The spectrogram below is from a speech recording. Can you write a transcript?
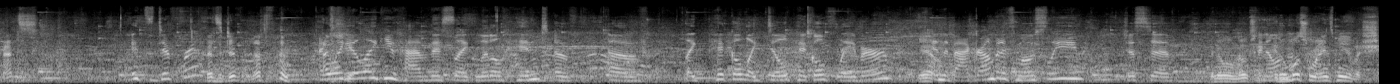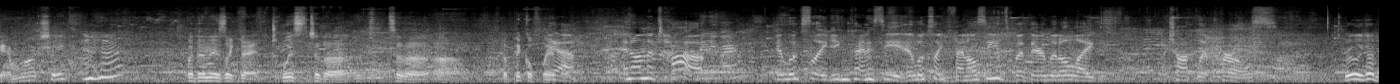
That's It's different. that's different. That's fun. I, I, like feel it. like you have this like little hint of of like pickle, like dill pickle flavor Yeah. in the background, but it's mostly just a vanilla milkshake. Vanilla it almost reminds me of a Shamrock shake. Mm-hmm. But then there's like that twist to the to the uh, the pickle flavor. yeah. And on the top, it looks like you can kind of see it looks like fennel seeds, but they're little like chocolate pearls. It's really good.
